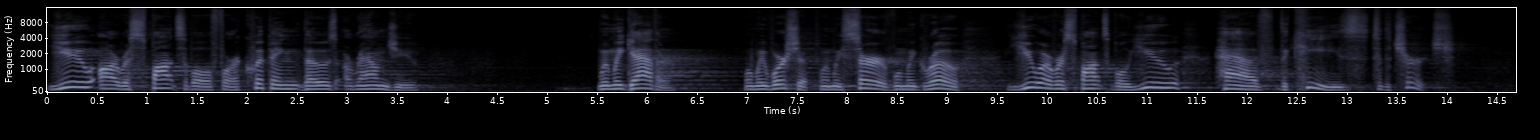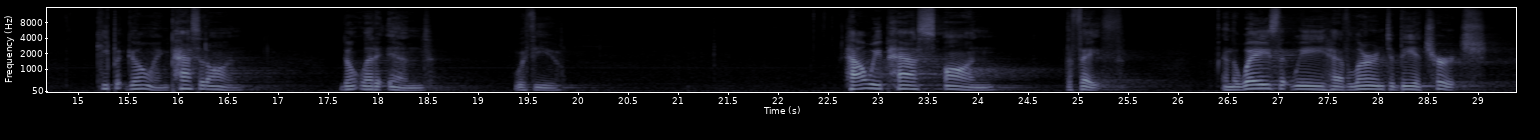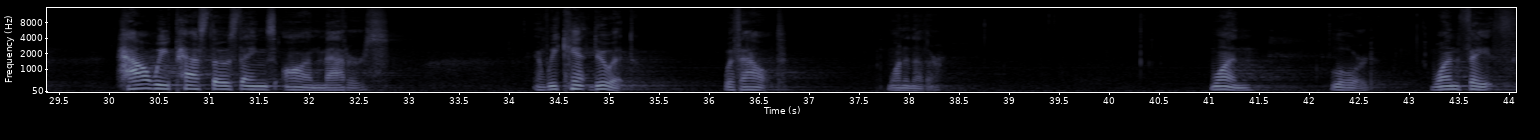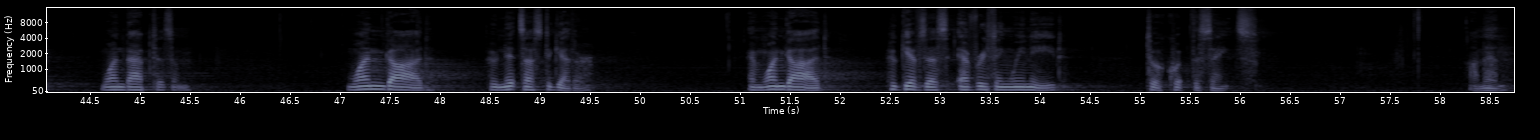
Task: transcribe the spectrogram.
You are responsible for equipping those around you. When we gather, when we worship, when we serve, when we grow, you are responsible. You have the keys to the church. Keep it going, pass it on. Don't let it end with you. How we pass on the faith and the ways that we have learned to be a church, how we pass those things on matters. And we can't do it without one another one Lord, one faith, one baptism, one God who knits us together, and one God who gives us everything we need to equip the saints. Amen.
